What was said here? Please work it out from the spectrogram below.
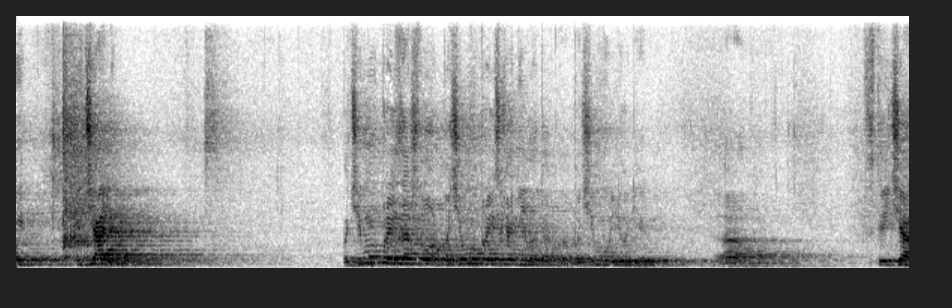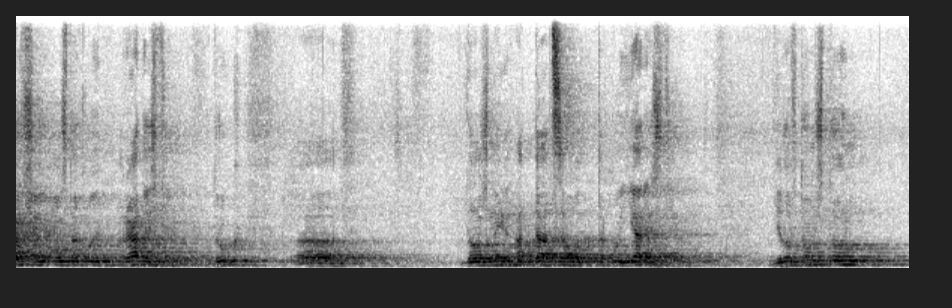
и печален. Почему произошло, почему происходило такое? Почему люди, э, встречавшие его с такой радостью, вдруг э, должны отдаться вот такой ярости? Дело в том, что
